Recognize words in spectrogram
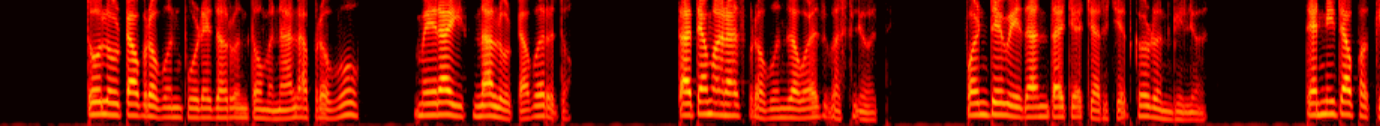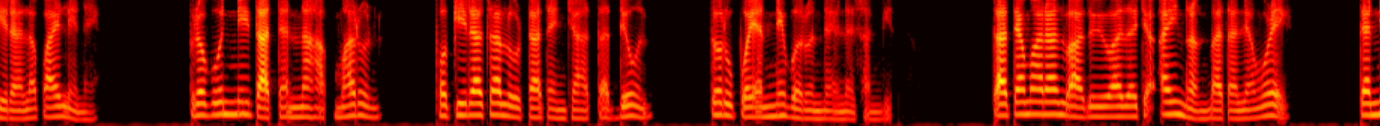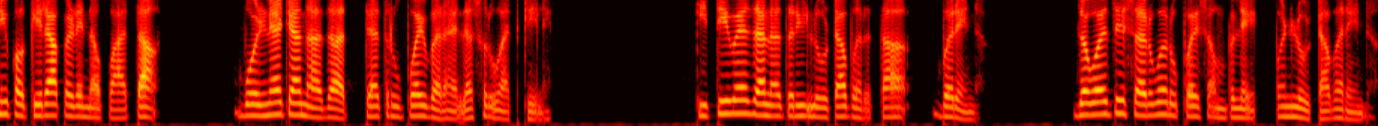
तो लोटा प्रभूंपुढे धरून तो म्हणाला प्रभू मेरा इतना लोटा भर दो. तात्या महाराज प्रभूंजवळच बसले होते. पण ते वेदांताच्या चर्चेत कडून गेले होते. त्यांनी त्या फकीराला पाहिले नाही. प्रभूंनी तात्यांना हाक मारून फकीराचा लोटा त्यांच्या हातात देऊन तो रुपयांनी भरून द्यायला सांगितलं. तात्या महाराज वादविवादाच्या ऐन रंगात आल्यामुळे त्यांनी फकीराकडे न पाहता बोलण्याच्या नादात त्यात रुपये भरायला सुरुवात केली. किती वेळ झाला तरी लोटा भरता बरेना. जवळचे सर्व रुपये संपले पण लोटा भरेना.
